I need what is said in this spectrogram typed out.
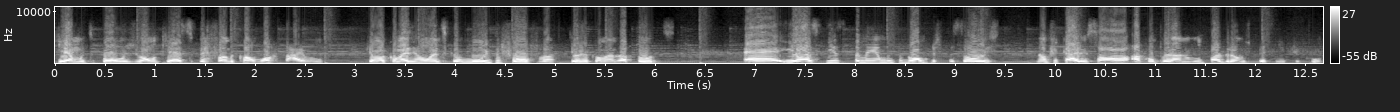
que é muito bom. O João, que é super fã do More Time, que é uma comédia romântica muito fofa, que eu recomendo a todos. É, e eu acho que isso também é muito bom para as pessoas não ficarem só acompanhando um padrão específico.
